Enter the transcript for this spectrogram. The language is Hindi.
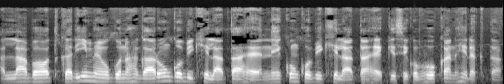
अल्लाह बहुत करीम है, वो गुनहगारों को भी खिलाता है, नेकों को भी खिलाता है, किसी को भूखा नहीं रखता।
